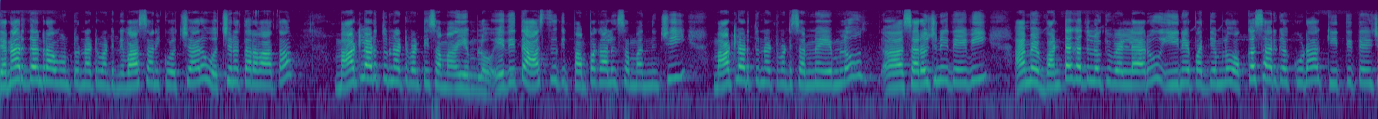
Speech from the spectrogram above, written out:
జనార్దన్ రావు ఉంటున్నటువంటి నివాసానికి వచ్చారు. వచ్చిన తర్వాత మాట్లాడుతున్నటువంటి సమయంలో ఏదైతే ఆస్తి పంపకాలకు సంబంధించి మాట్లాడుతున్నటువంటి సమయంలో సరోజినీదేవి దేవి ఆమె వంటగదిలోకి వెళ్ళారు. ఈ నేపథ్యంలో ఒక్కసారిగా కూడా కీర్తి తేజ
